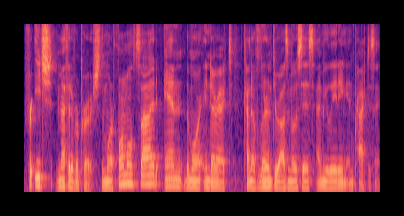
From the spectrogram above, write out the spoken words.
for each method of approach, the more formal side and the more indirect kind of learn through osmosis, emulating, and practicing.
